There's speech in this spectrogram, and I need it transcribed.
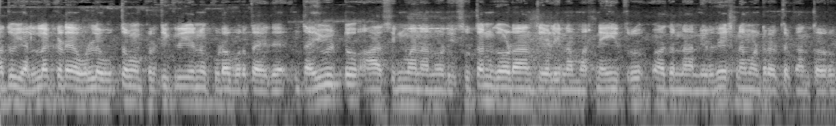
ಅದು ಎಲ್ಲ ಕಡೆ ಒಳ್ಳೆ ಉತ್ತಮ ಪ್ರತಿಕ್ರಿಯೆಯೂ ಕೂಡ ಬರ್ತಾ ಇದೆ. ದಯವಿಟ್ಟು ಆ ಸಿನಿಮಾನ ನೋಡಿ. ಸುತನ್ ಗೌಡ ಅಂತೇಳಿ ನಮ್ಮ ಸ್ನೇಹಿತರು ಅದನ್ನು ನಿರ್ದೇಶನ ಮಾಡಿರತಕ್ಕಂಥವ್ರು.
